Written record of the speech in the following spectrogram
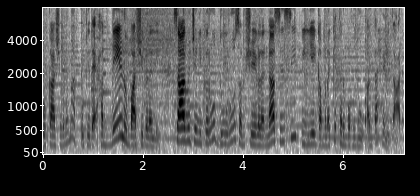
ಅವಕಾಶವನ್ನು ಮಾಡಿಕೊಟ್ಟಿದೆ. ಹದಿನೇಳು ಭಾಷೆಗಳಲ್ಲಿ. ಸಾರ್ವಜನಿಕರು ದೂರು ಸಂಶಯಗಳನ್ನು ಸಿಸಿಪಿಎ ಗಮನಕ್ಕೆ ತರಬಹುದು ಅಂತ ಹೇಳಿದ್ದಾರೆ.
